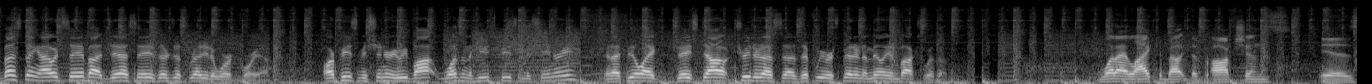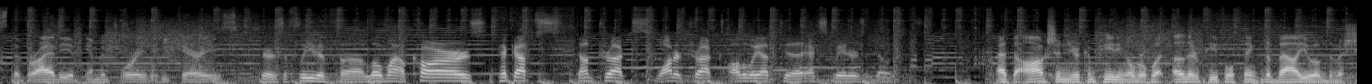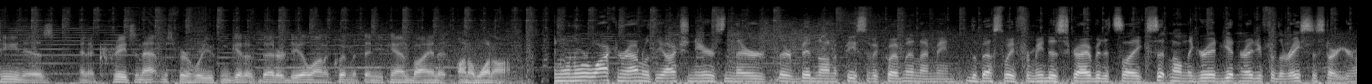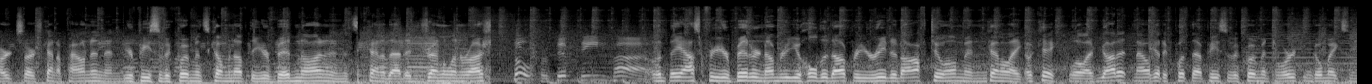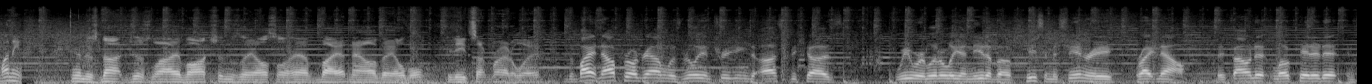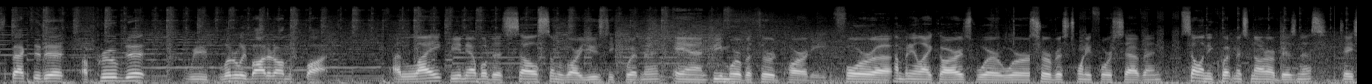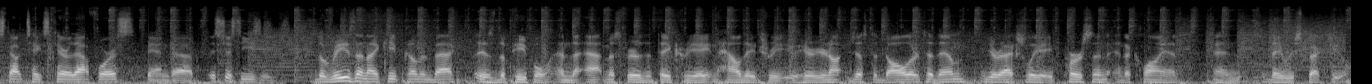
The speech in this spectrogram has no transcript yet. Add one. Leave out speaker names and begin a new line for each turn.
The best thing I would say about JSA is they're just ready to work for you. Our piece of machinery we bought wasn't a huge piece of machinery, and I feel like J. Stout treated us as if we were spending a million bucks with them.
What I like about the auctions is the variety of inventory that he carries.
There's a fleet of uh, low mile cars, pickups, dump trucks, water trucks, all the way up to excavators and dozers.
At the auction, you're competing over what other people think the value of the machine is, and it creates an atmosphere where you can get a better deal on equipment than you can buying it on a one-off.
And when we're walking around with the auctioneers and they're they're bidding on a piece of equipment, I mean, the best way for me to describe it, it's like sitting on the grid getting ready for the race to start. Your heart starts kind of pounding and your piece of equipment's coming up that you're bidding on and it's kind of that adrenaline rush.
Sold for 15.5.
When they ask for your bidder number, you hold it up or you read it off to them and kind of like, okay, well, I've got it. Now I've got to put that piece of equipment to work and go make some money.
And it's not just live auctions, they also have buy it now available if you need something right away.
The Buy It Now program was really intriguing to us because we were literally in need of a piece of machinery right now. They found it, located it, inspected it, approved it. We literally bought it on the spot.
I like being able to sell some of our used equipment and be more of a third party. For a company like ours where we're serviced 24-7, selling equipment's not our business. J. Stout takes care of that for us and uh, it's just easy.
The reason I keep coming back is the people and the atmosphere that they create and how they treat you here. You're not just a dollar to them, you're actually a person and a client and they respect you.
